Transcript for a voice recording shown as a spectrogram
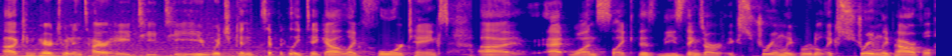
uh, compared to an entire ATTE, which can typically take out like four tanks. Uh, at once. Like this, these things are extremely brutal, extremely powerful.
